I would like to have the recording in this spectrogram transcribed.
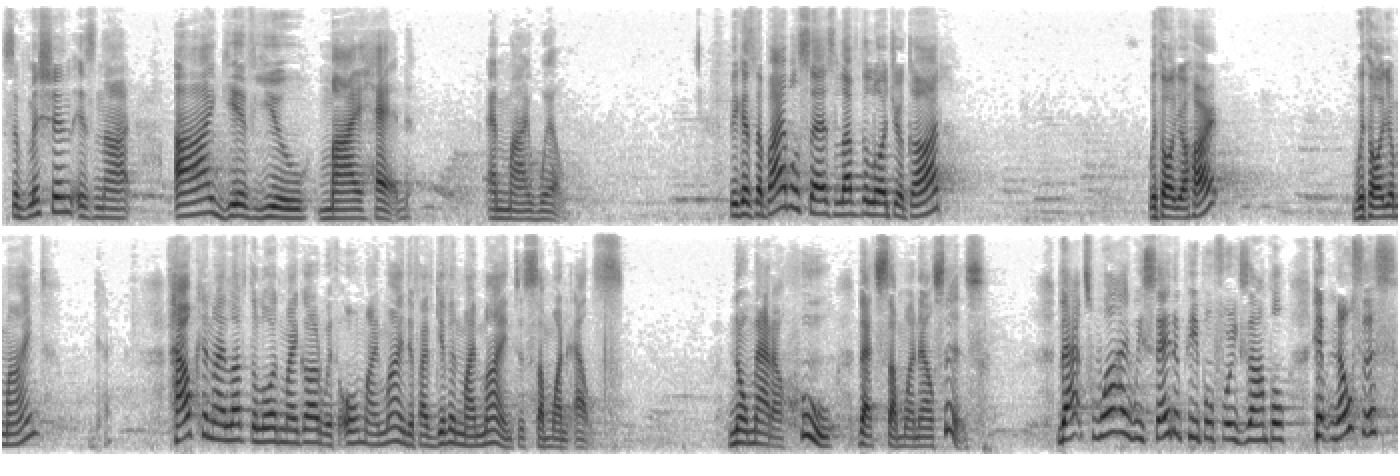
Submission is not, I give you my head and my will. Because the Bible says, love the Lord your God with all your heart, with all your mind. Okay. How can I love the Lord my God with all my mind if I've given my mind to someone else? No matter who that someone else is. That's why we say to people, for example, hypnosis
